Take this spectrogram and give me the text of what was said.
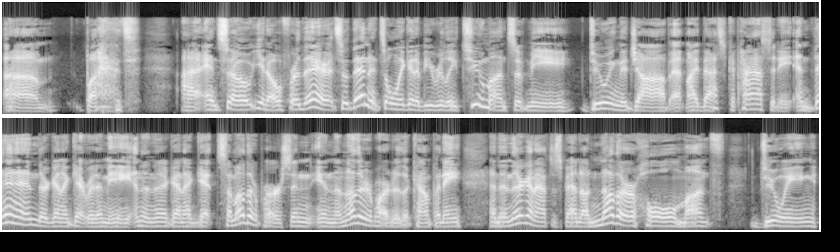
Um, but, uh, and so, you know, for there, so then it's only going to be really two months of me doing the job at my best capacity. And then they're going to get rid of me and then they're going to get some other person in another part of the company. And then they're going to have to spend another whole month doing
